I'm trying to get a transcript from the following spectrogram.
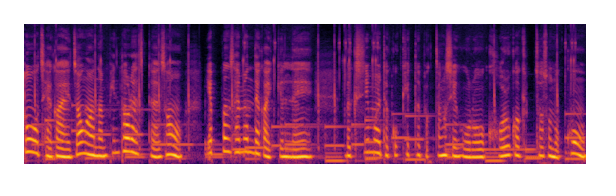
또 제가 애정하는 핀터레스트에서 예쁜 세면대가 있길래 맥시멀 데코키트 벽장식으로 거울과 겹쳐서 놓고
